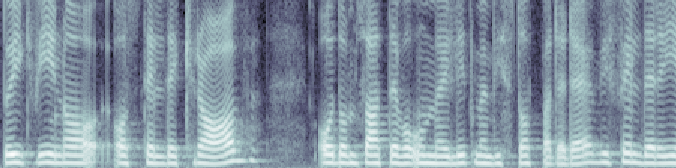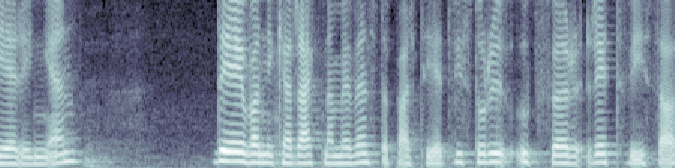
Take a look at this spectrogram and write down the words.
Då gick vi in och, och ställde krav. Och de sa att det var omöjligt men vi stoppade det. Vi fällde regeringen. Det är vad ni kan räkna med Vänsterpartiet. Vi står upp för rättvisa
